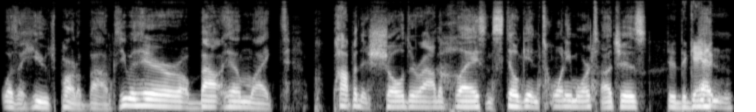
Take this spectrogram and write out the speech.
was a huge part about him because you would hear about him like t- popping his shoulder out of place and still getting 20 more touches Dude, the game, and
